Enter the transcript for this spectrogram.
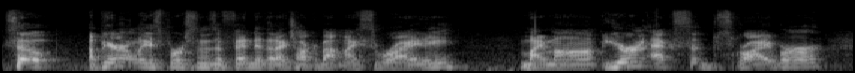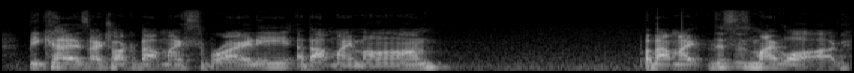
So apparently this person is offended that I talk about my sobriety. My mom, you're an ex-subscriber because I talk about my sobriety, about my mom, about my, this is my vlog.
